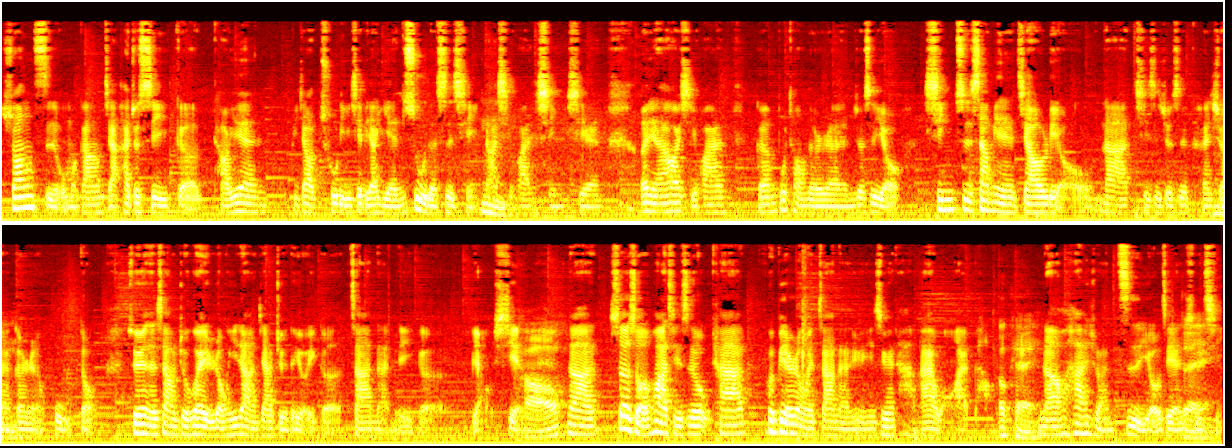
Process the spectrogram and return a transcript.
双子，我们刚刚讲，它就是一个讨厌比较处理一些比较严肃的事情，他喜欢新鲜，而且他会喜欢跟不同的人就是有心智上面的交流，那其实就是很喜欢跟人互动，所以原则上就会容易让人家觉得有一个渣男的一个表现。好那射手的话，其实他会被认为渣男的原因，是因为他很爱往外跑。，OK，然后他很喜欢自由这件事情。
